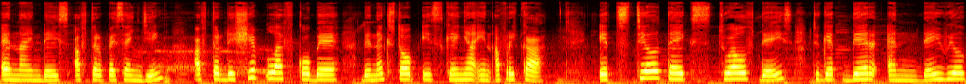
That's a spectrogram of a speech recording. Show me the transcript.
and nine days after passaging, after the ship left Kobe, the next stop is Kenya in Africa. It still takes 12 days to get there and they will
